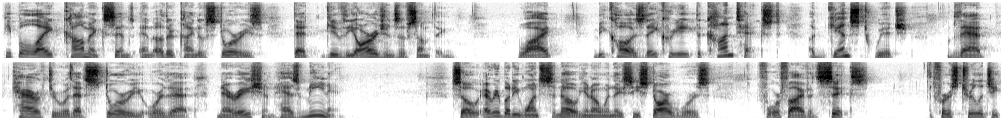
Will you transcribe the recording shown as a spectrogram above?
People like comics and, and other kind of stories that give the origins of something. Why? Because they create the context against which that character or that story or that narration has meaning. So everybody wants to know, you know, when they see Star Wars 4, 5, and 6, first trilogy,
